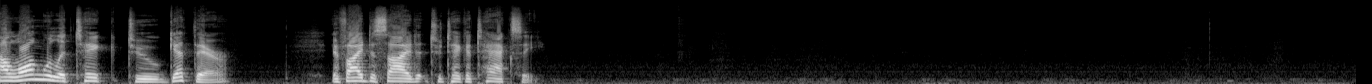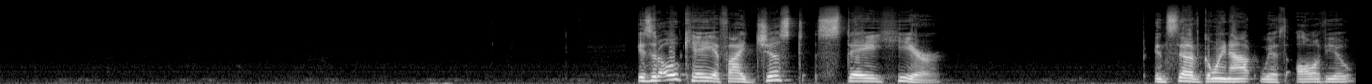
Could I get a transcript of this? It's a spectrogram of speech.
How long will it take to get there if I decide to take a taxi? Is it okay if I just stay here instead of going out with all of you?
